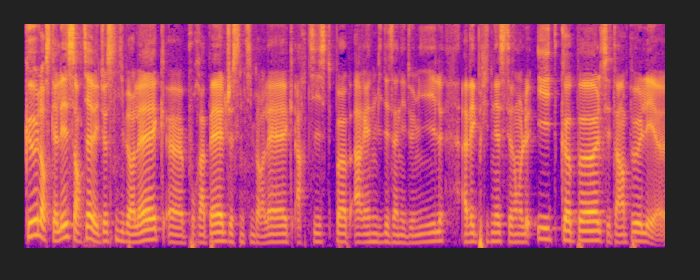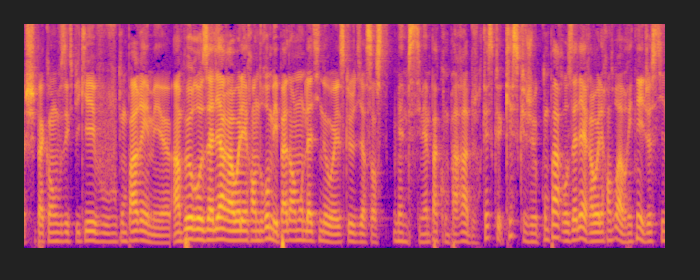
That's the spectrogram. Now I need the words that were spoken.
Que lorsqu'elle est sortie avec Justin Timberlake, pour rappel, Justin Timberlake, artiste pop RB des années 2000, avec Britney, c'était vraiment le hit couple, c'était un peu les, je sais pas comment vous expliquer, vous vous comparez, mais euh, un peu Rosalia, Raúl Alejandro, mais pas dans le monde latino. Est-ce que je veux dire Même c'est même pas comparable. qu'est-ce que qu'est-ce que je compare Rosalia et Raúl Alejandro à Britney et Justin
